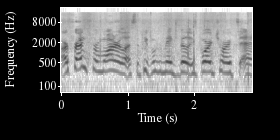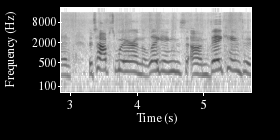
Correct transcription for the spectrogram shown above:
our friends from Waterlust, the people who make Billy's board shorts and the tops wear and the leggings, um, they came to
